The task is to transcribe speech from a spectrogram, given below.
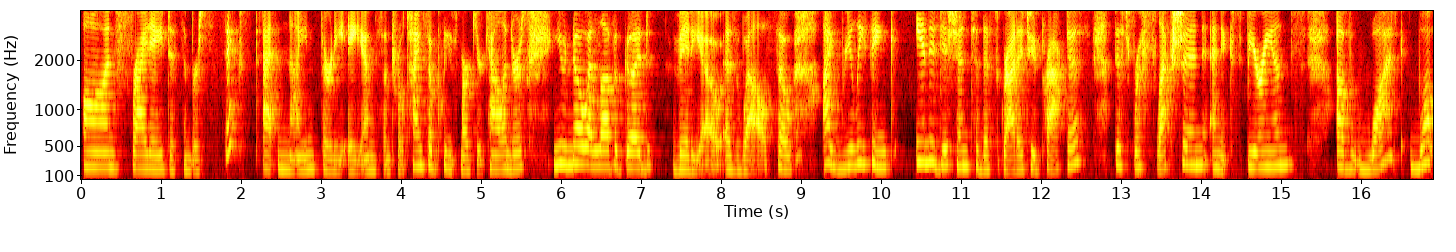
on Friday, December 6th at 9:30 a.m. Central Time. So please mark your calendars. You know I love a good video as well. So I really think in addition to this gratitude practice this reflection and experience of what what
